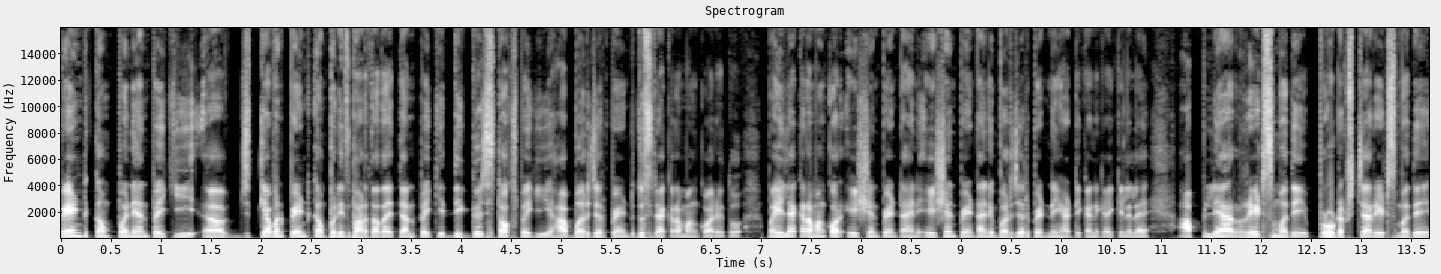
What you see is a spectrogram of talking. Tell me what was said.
पेंट कंपन्यांपैकी जितक्या पण पेंट कंपनीज भारतात आहेत त्यांपैकी दिग्गज स्टॉक्सपैकी हा बर्जर पेंट दुसऱ्या क्रमांकावर येतो. पहिल्या क्रमांकावर एशियन पेंट आहे आणि एशियन पेंट आणि बर्जर पेंटने ह्या ठिकाणी काय केलेलं आहे? आपल्या रेट्समध्ये प्रोडक्ट्सच्या रेट्समध्ये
